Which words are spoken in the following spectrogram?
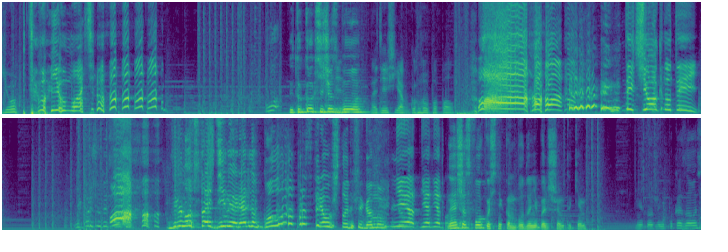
Ёб твою мать. Это как сейчас было? Надеюсь, я в голову попал. О! Ты чокнутый! 91, я реально в голову на прострел, что ли, фиганул? Нет, нет, нет. Ну я сейчас фокусником буду небольшим таким. Мне тоже не показалось.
